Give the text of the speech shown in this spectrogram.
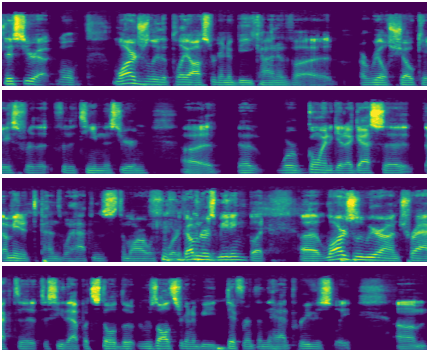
this year, well, largely the playoffs are going to be kind of uh, a real showcase for the for the team this year, and uh, uh we're going to get, I guess, uh, I mean, it depends what happens tomorrow with the board of governors meeting, but uh, largely we are on track to to see that. But still, the results are going to be different than they had previously. Um,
